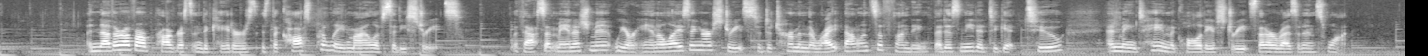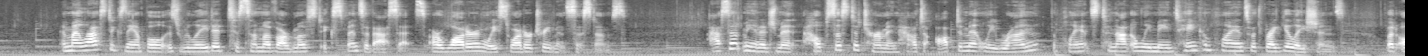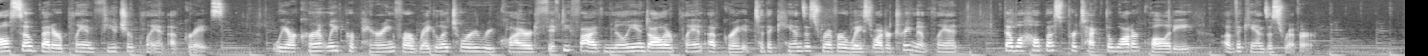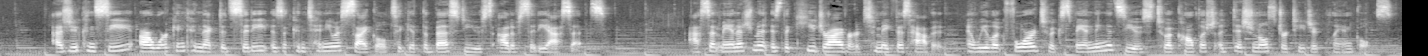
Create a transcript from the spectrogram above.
Another of our progress indicators is the cost per lane mile of city streets. With asset management, we are analyzing our streets to determine the right balance of funding that is needed to get to and maintain the quality of streets that our residents want. And my last example is related to some of our most expensive assets, our water and wastewater treatment systems. Asset management helps us determine how to optimally run the plants to not only maintain compliance with regulations, but also better plan future plant upgrades. We are currently preparing for a regulatory required $55 million plant upgrade to the Kansas River Wastewater Treatment Plant that will help us protect the water quality of the Kansas River. As you can see, our work in Connected City is a continuous cycle to get the best use out of city assets. Asset management is the key driver to make this happen, and we look forward to expanding its use to accomplish additional strategic plan goals.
